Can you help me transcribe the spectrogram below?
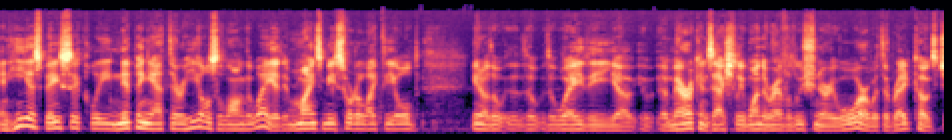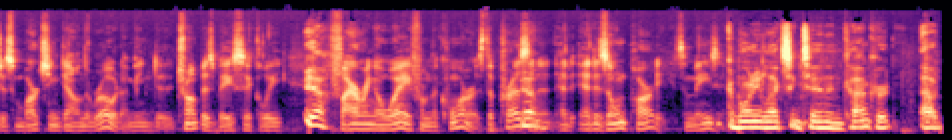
and he is basically nipping at their heels along the way. It, it reminds me sort of like the old, you know, the the, the way the uh, Americans actually won the Revolutionary War with the redcoats just marching down the road. I mean, Trump is basically Yeah. firing away from the corners. The president at, at his own party. It's amazing. Good morning, Lexington and Concord, out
